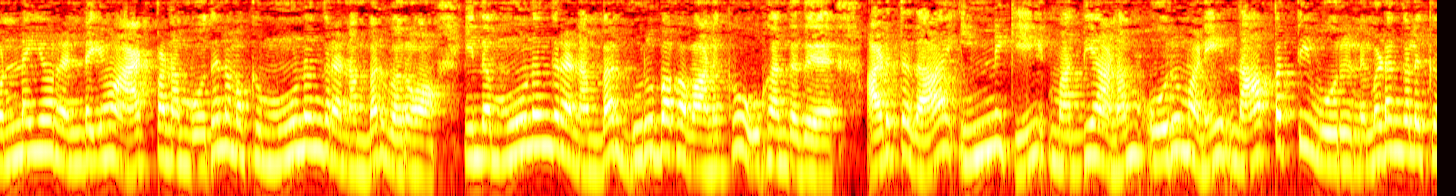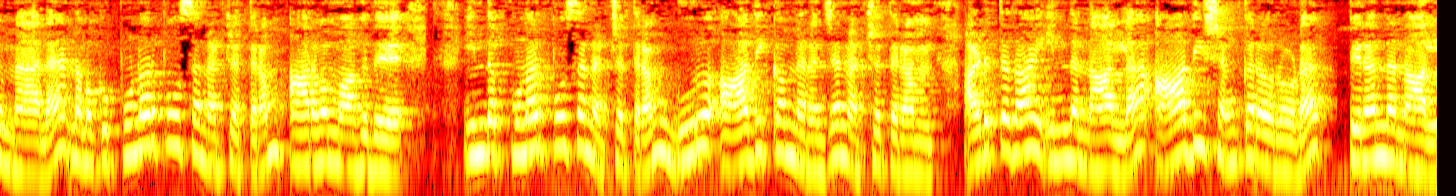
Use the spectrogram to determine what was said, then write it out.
ஒன்னையும் ரெண்டையும் ஆட் பண்ணும்போது நமக்கு மூணுங்கிற நம்பர் வரும். இந்த மூணுங்கிற நம்பர் குரு பகவானுக்கு உகந்தது. அடுத்ததா இன்னைக்கு மத்தியானம் ஒரு மணி நாற்பத்தி ஒரு நிமிடங்களுக்கு மேல நமக்கு புனர்பூச நட்சத்திரம் ஆரம்பமாகுது. இந்த புனர்பூச நட்சத்திரம் குரு ஆதிக்கம் நிறைஞ்ச நட்சத்திரம். அடுத்ததா இந்த நாள்ல ஆதிசங்கரோட பிறந்த நாள்.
